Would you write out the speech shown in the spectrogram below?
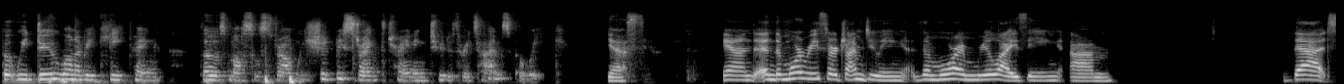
But we do want to be keeping those muscles strong. We should be strength training two to three times a week. Yes. And and the more research I'm doing, the more I'm realizing um, that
